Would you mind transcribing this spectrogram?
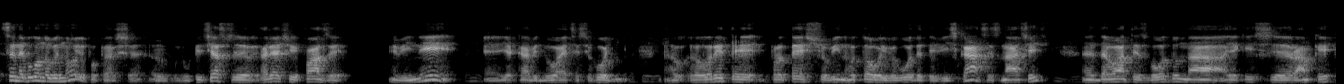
це не було новиною. По перше, під час гарячої фази війни, яка відбувається сьогодні, говорити про те, що він готовий виводити війська, це значить давати згоду на якісь е, рамки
